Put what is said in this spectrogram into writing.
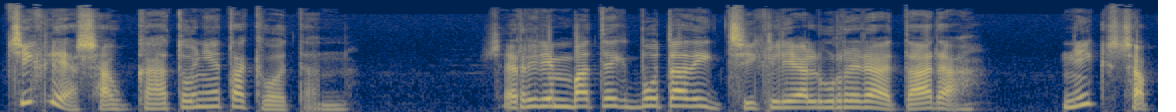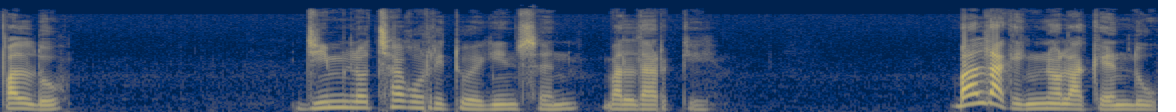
Txiklea sauka oinetakoetan. Zerriren batek botadik txiklea lurrera eta ara. Nik zapaldu. Jim lotxagorritu egin zen, baldarki. Baldakik nola kendu,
